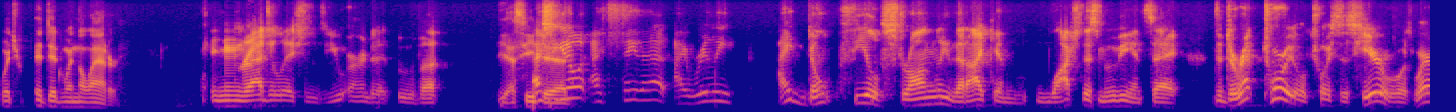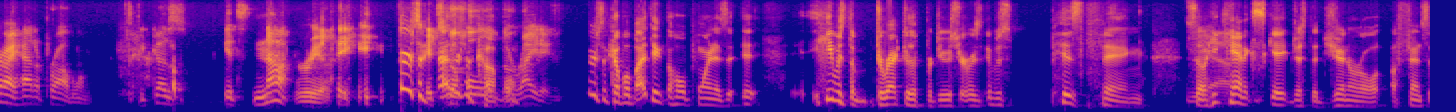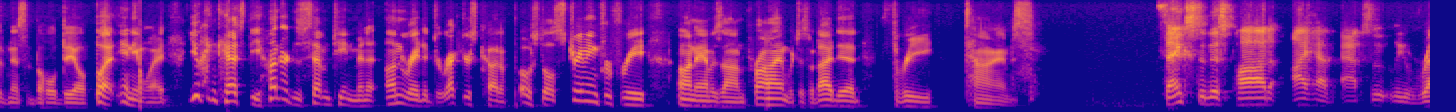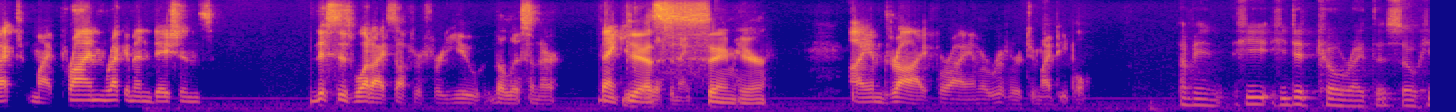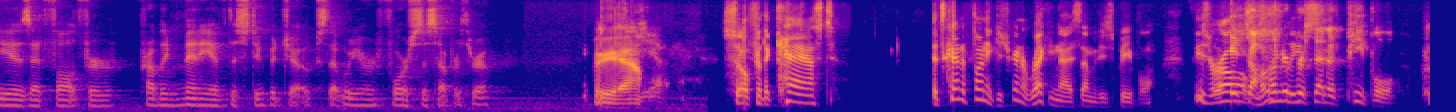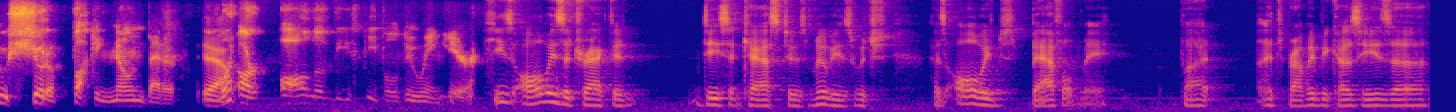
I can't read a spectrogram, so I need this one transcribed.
which it did win the latter. Congratulations, you earned it, Uva. Yes, he Actually, did. you know what? I say that I really, I don't feel strongly that I can watch this movie and say the directorial choices here was where I had a problem because it's not really. there's a, It's the there's a couple. the writing. There's a couple, but I think the whole point is it, he was the director, the producer. It was, it was his thing. So he can't escape just the general offensiveness of the whole deal. But anyway, you can catch the 117 minute unrated director's cut of Postal streaming for free on Amazon Prime, which is what I did three times. Thanks to this pod, I have absolutely wrecked my prime recommendations. This is what I suffer for you, the listener. Thank you yes, for listening. same here. I am dry, for I am a river to my people. I mean, he he did co-write this, so he is at fault for probably many of the stupid jokes that we are forced to suffer through. Yeah. Yeah. So for the cast, it's kind of funny because you're going to recognize some of these people. These are all It's a hundred percent of people who should have fucking known better. Yeah. What are all of these people doing here? He's always attracted decent cast to his movies, which has always baffled me. But it's probably because he's uh,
